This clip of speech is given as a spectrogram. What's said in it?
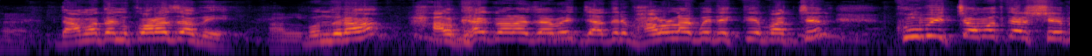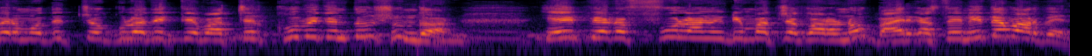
হ্যাঁ। দামাদামি করা যাবে? বন্ধুরা হালকা করা যাবে। যাদের ভালো লাগবে দেখতে পাচ্ছেন খুবই চমৎকার শেপের মধ্যে চোখগুলো দেখতে পাচ্ছেন খুবই কিন্তু সুন্দর। এই পেয়ারটা ফুল আনি ডিম বাচ্চা করানো বাইরের কাছ থেকে নিতে পারবেন।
